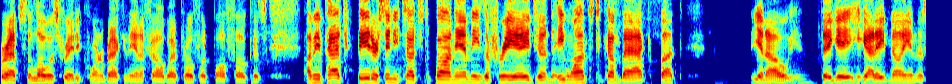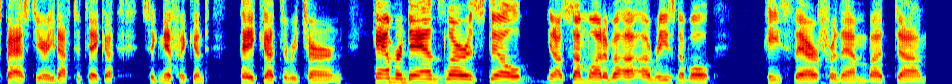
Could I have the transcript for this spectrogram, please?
perhaps the lowest rated cornerback in the NFL by Pro Football Focus. I mean, Patrick Peterson, you touched upon him. He's a free agent. He wants to come back, but you know, they he got eight million this past year. He'd have to take a significant pay cut to return. Cameron Dantzler is still, you know, somewhat of a, a reasonable piece there for them. But um,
